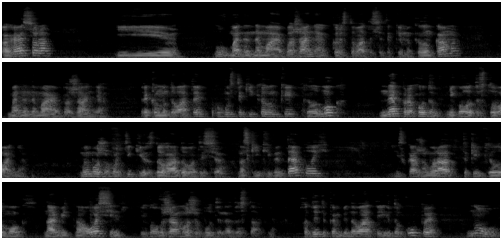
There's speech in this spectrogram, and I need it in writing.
агресора, і ну, в мене немає бажання користуватися такими килимками. В мене немає бажання рекомендувати комусь такі килимки. Килимок не проходив ніколи тестування. Ми можемо тільки здогадуватися, наскільки він теплий, і скажемо, рад такий килимок навіть на осінь, його вже може бути недостатньо. Ходити комбінувати їх докупи, ну,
